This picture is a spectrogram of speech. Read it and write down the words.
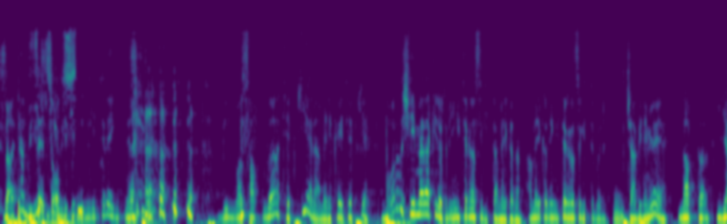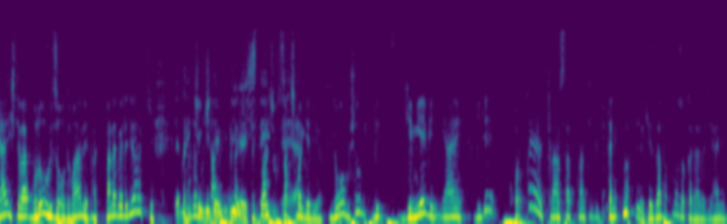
Zaten biliyorsun Ses olsun. Kubrick'in İngiltere'ye gitmesi bir vasatlığa tepki yani Amerika'ya tepki. Bu arada şeyi merak ediyorum tabii İngiltere nasıl gitti Amerika'dan? Amerika'da İngiltere nasıl gitti bu herif? Uçağa binemiyor ya. Ne yaptı? Ya işte ben buna uyuz oldum abi bak. Bana böyle diyorlar ki. Demek ki gidebiliyor gitmek Bana çok saçma yani. geliyor. Ne olmuş oğlum? Bir gemiye bin yani. Bir de korkma yani transatlantik bir Titanic battı bir kez daha batmaz o kadar yani.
